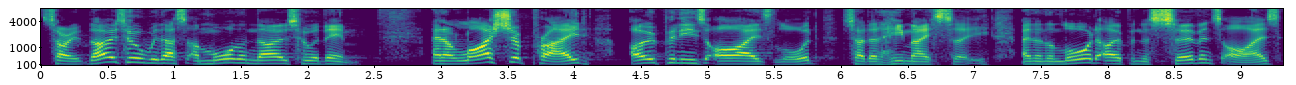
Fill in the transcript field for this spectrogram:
sorry, those who are with us are more than those who are them. And Elisha prayed, Open his eyes, Lord, so that he may see. And then the Lord opened the servant's eyes,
